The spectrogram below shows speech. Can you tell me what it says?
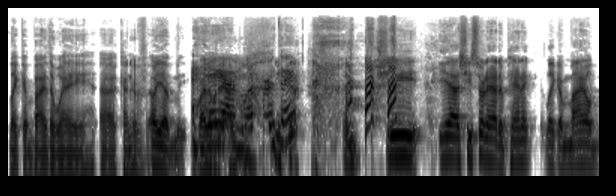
like a by the way, uh, kind of. Oh yeah, by the hey, way, I'm love birthday. Yeah. she yeah, she sort of had a panic, like a mild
